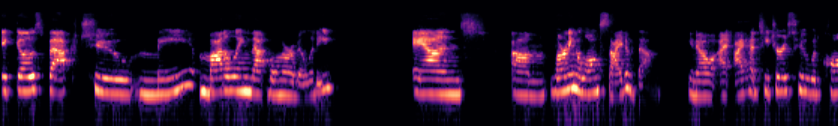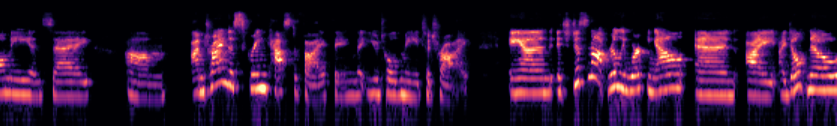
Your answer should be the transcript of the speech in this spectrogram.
it goes back to me modeling that vulnerability and um, learning alongside of them. You know, I, I, had teachers who would call me and say, um, I'm trying this screencastify thing that you told me to try. And it's just not really working out. And i i don't know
